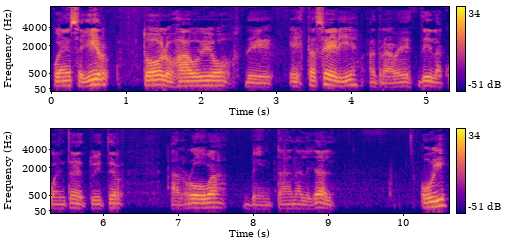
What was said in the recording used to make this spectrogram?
Pueden seguir todos los audios de esta serie a través de la cuenta de Twitter arroba ventana legal. Hoy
